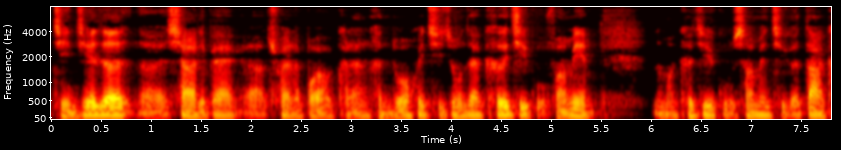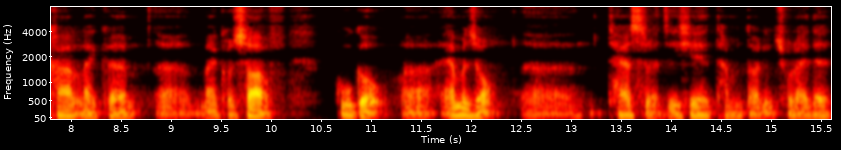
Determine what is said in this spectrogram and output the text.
紧接着呃下个礼拜呃出来的报告可能很多会集中在科技股方面。那么科技股上面几个大咖，like 呃 Microsoft、Google、呃 Amazon。呃，Tesla 这些，他们到底出来的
